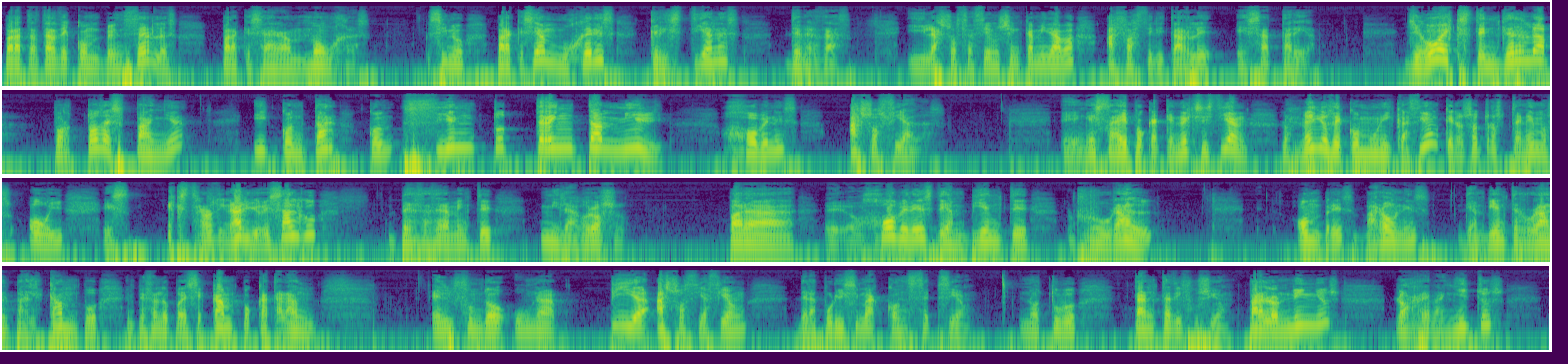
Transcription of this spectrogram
para tratar de convencerlas para que se hagan monjas, sino para que sean mujeres cristianas de verdad. Y la asociación se encaminaba a facilitarle esa tarea. Llegó a extenderla por toda España y contar con ciento treinta mil jóvenes asociadas. En esa época que no existían los medios de comunicación que nosotros tenemos hoy, es extraordinario, es algo verdaderamente milagroso. Para eh, jóvenes de ambiente rural, hombres, varones, de ambiente rural para el campo, empezando por ese campo catalán, él fundó una pía asociación de la Purísima Concepción. No tuvo tanta difusión. Para los niños, los rebañitos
